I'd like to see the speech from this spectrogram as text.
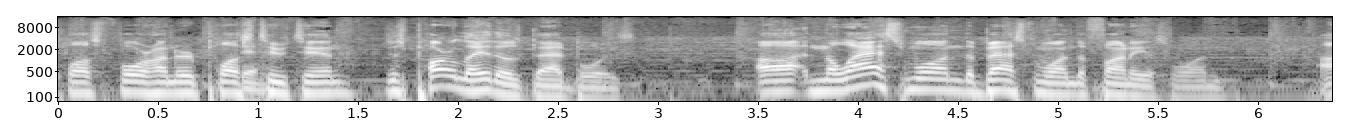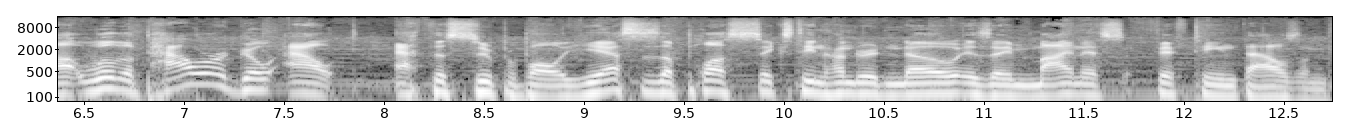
Plus 400, plus Yeah. 210. Just parlay those bad boys. Uh, and the last one, the best one, the funniest one. Uh, will the power go out at the Super Bowl? Yes is a plus 1600. No is a minus 15,000.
